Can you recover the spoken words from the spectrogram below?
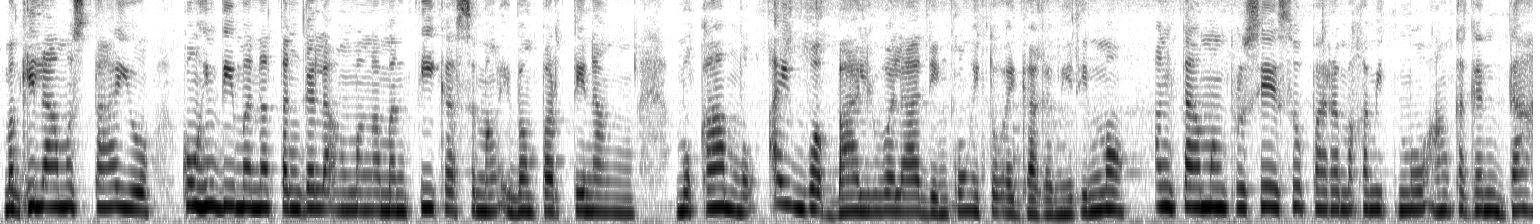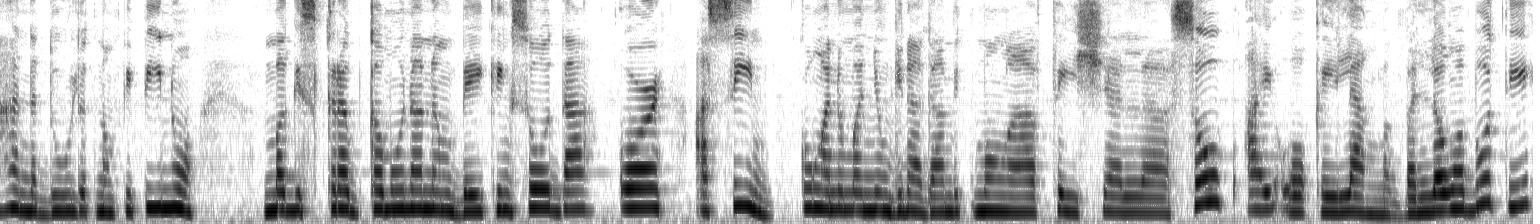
Maghilamos tayo. Kung hindi man natanggal ang mga mantika sa mga ibang parte ng mukha mo ay wa- baliwala din kung ito ay gagamitin mo. Ang tamang proseso para makamit mo ang kagandahan na dulot ng pipino mag-scrub ka muna ng baking soda or asin. Kung ano man yung ginagamit mong ah, facial ah, soap ay okay lang. Magbanlaw mabuti.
